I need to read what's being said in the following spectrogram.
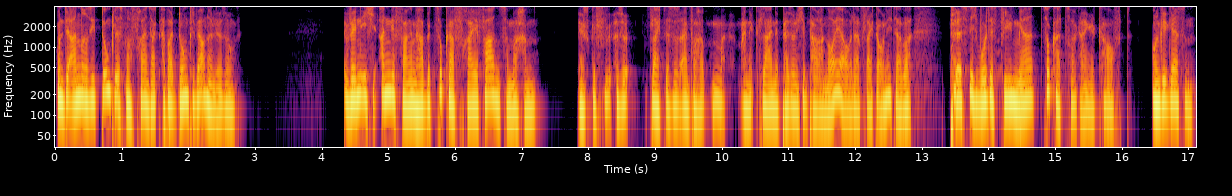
und der andere sieht dunkel, ist noch frei und sagt, aber dunkel wäre auch eine Lösung. Wenn ich angefangen habe, zuckerfreie Phasen zu machen, das Gefühl, also vielleicht ist es einfach meine kleine persönliche Paranoia oder vielleicht auch nicht, aber plötzlich wurde viel mehr Zuckerzeug eingekauft und gegessen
